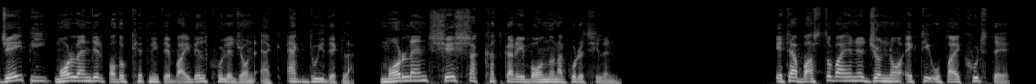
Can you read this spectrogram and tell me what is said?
জে পি মরল্যান্ডের পদক্ষেপ নিতে বাইবেল খুলে জন এক এক দুই দেখলাম। মরল্যান্ড শেষ সাক্ষাৎকারে বর্ণনা করেছিলেন। এটা বাস্তবায়নের জন্য একটি উপায় খুঁজতে,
